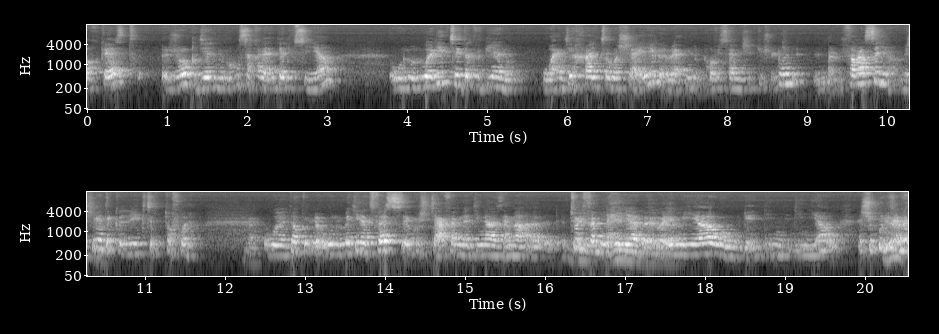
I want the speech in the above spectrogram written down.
أوركستر جوق ديال الموسيقى الأندلسية والوالد تيدير البيانو وعندي خالته وشعير بروفيسور مجيد جلون الفرنسيه ماشي هذيك اللي كتب الطفولة. ودوك ومدينه فاس كلشي تعرفها مدينه زعما تحفه من ناحيه علميه ودينيه هادشي كله زعما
